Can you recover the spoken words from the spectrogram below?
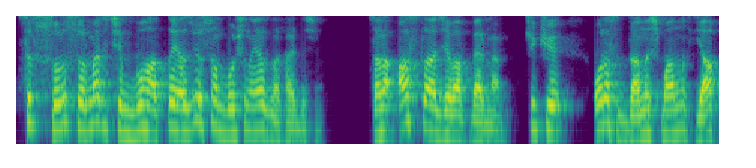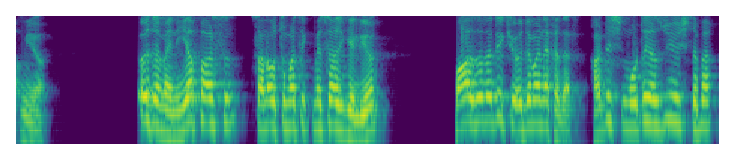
sırf soru sormak için bu hatta yazıyorsan boşuna yazma kardeşim. Sana asla cevap vermem. Çünkü orası danışmanlık yapmıyor. Ödemeni yaparsın, sana otomatik mesaj geliyor. Bazıları da diyor ki ödeme ne kadar? Kardeşim orada yazıyor işte bak,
